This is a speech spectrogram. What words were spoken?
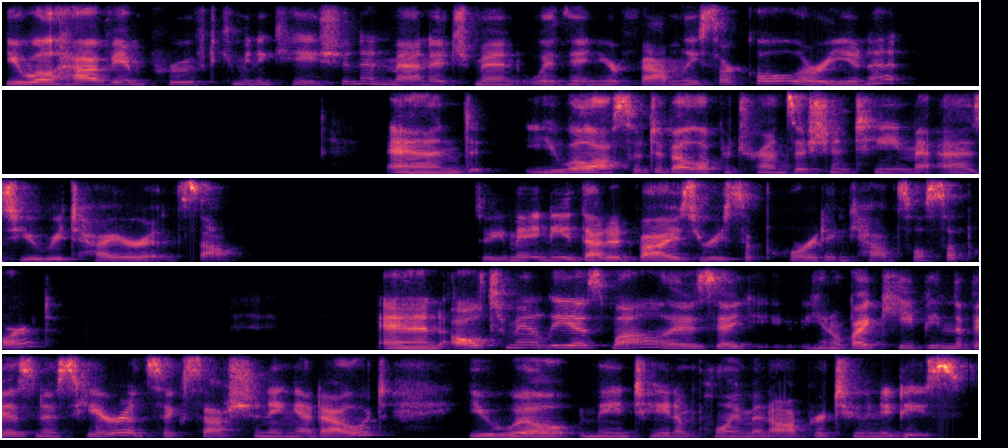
You will have improved communication and management within your family circle or unit. And you will also develop a transition team as you retire and sell. So you may need that advisory support and counsel support. And ultimately as well is that, you know, by keeping the business here and successioning it out, you will maintain employment opportunities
